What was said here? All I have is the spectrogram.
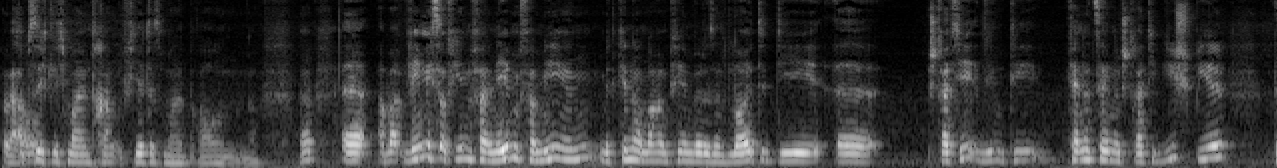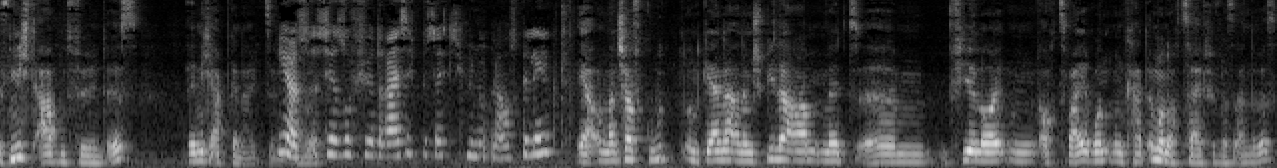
oder So. absichtlich mal einen Trank ein viertes Mal brauen. Ne? Ne? Äh, aber wem ich es auf jeden Fall neben Familien mit Kindern noch empfehlen würde, sind Leute, die, äh, Strate die, die tendenziell einem Strategiespiel, das nicht abendfüllend ist, äh, nicht abgeneigt sind. Ja, es Also- ist ja so für 30 bis 60 Minuten ausgelegt. Ja, und man schafft gut und gerne an einem Spieleabend mit ähm, vier Leuten auch zwei Runden und hat immer noch Zeit für was anderes.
